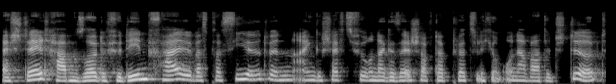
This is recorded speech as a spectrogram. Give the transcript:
erstellt haben sollte für den Fall, was passiert, wenn ein geschäftsführender Gesellschafter plötzlich und unerwartet stirbt.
